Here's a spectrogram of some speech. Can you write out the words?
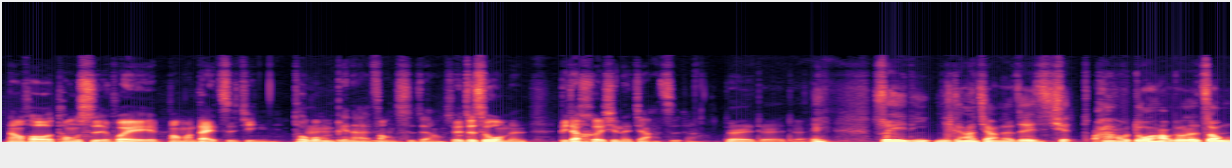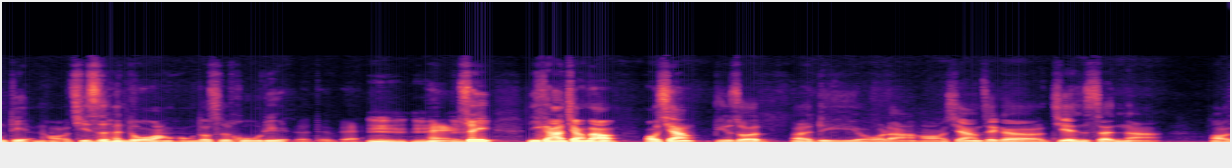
然后同时会帮忙带资金，透过我们平台的方式这样，所以这是我们比较核心的价值啊。对对对，哎，所以你你刚刚讲的这些好多好多的重点哦，其实很多网红都是忽略的，对不对？嗯嗯，哎，嗯所以你刚刚讲到哦，像比如说呃旅游啦，哈、像这个健身呐、哦，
